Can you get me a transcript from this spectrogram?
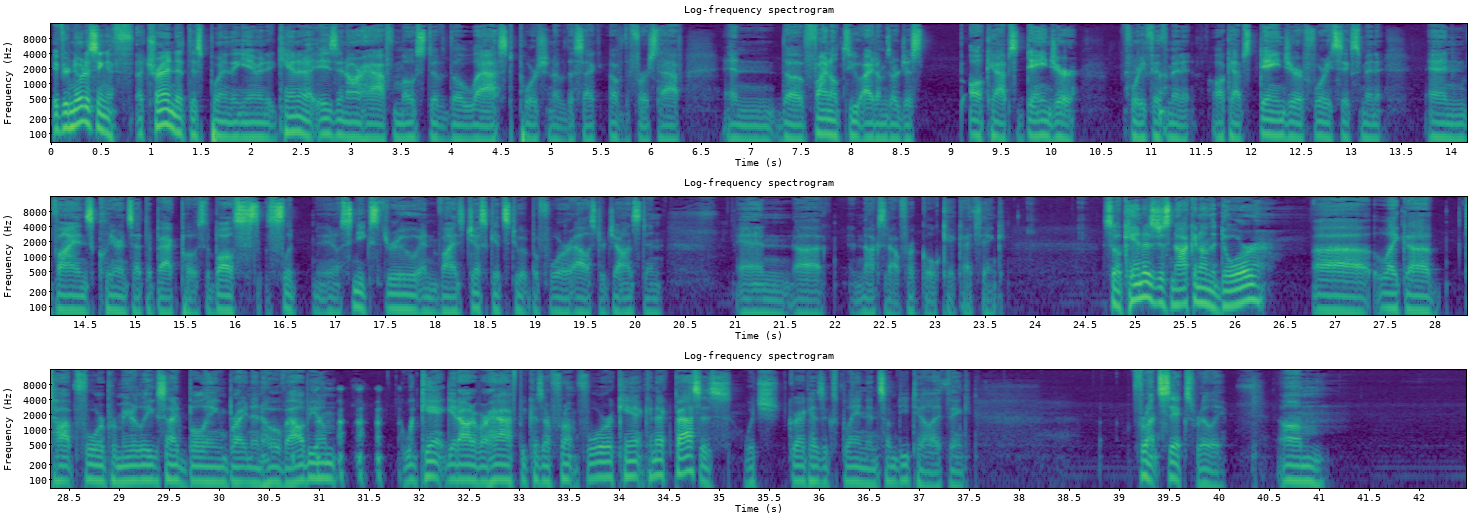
If you're noticing a, th- a, trend at this point in the game, and Canada is in our half most of the last portion of the sec of the first half, and the final two items are just all caps danger 45th minute, all caps danger 46th minute, and Vines clearance at the back post. The ball slip, you know, sneaks through, and Vines just gets to it before Alistair Johnston, and uh, knocks it out for a goal kick, I think. So Canada's just knocking on the door, uh, like a top four Premier League side bullying Brighton and Hove Albion. we can't get out of our half because our front four can't connect passes, which Greg has explained in some detail, I think front six really. Um,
